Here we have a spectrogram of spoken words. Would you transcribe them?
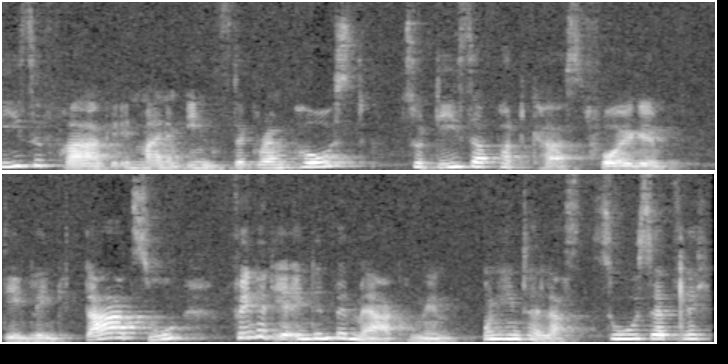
diese Frage in meinem Instagram-Post zu dieser Podcast-Folge. Den Link dazu findet ihr in den Bemerkungen und hinterlasst zusätzlich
